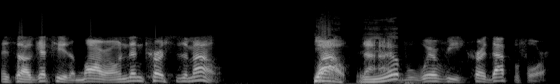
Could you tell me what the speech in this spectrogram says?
and said, "I'll get to you tomorrow," and then curses him out. Yeah. Wow, that- Yep. where have we heard that before?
